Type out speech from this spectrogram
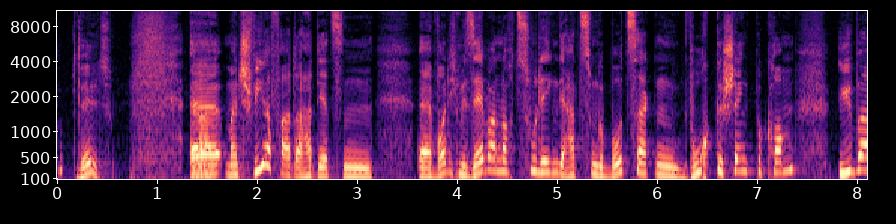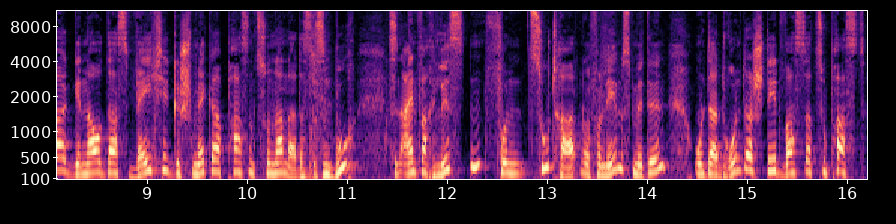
Wild. Äh, mein Schwiegervater hat jetzt ein, äh, wollte ich mir selber noch zulegen, der hat zum Geburtstag ein Buch geschenkt bekommen über genau das, welche Geschmäcker passen zueinander. Das ist ein Buch, es sind einfach Listen von Zutaten oder von Lebensmitteln und darunter steht, was dazu passt.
